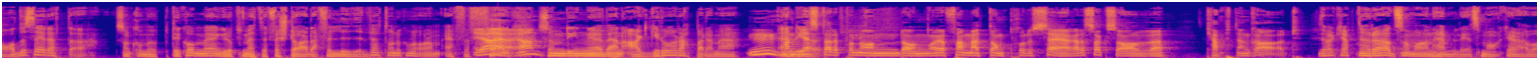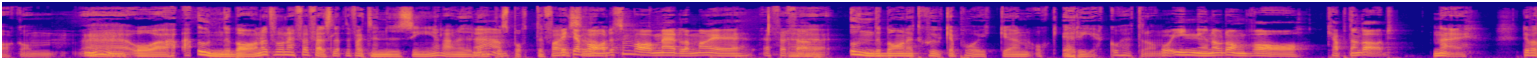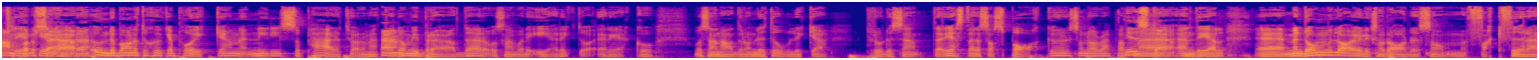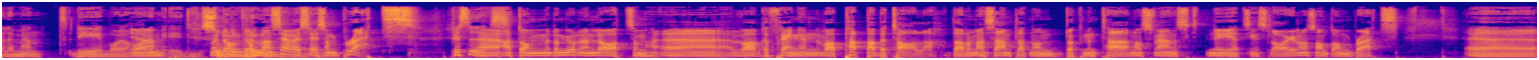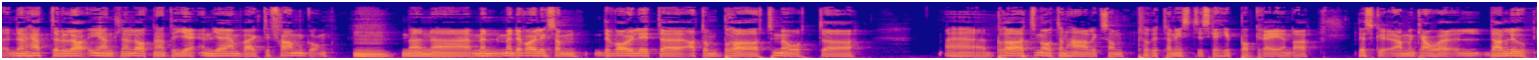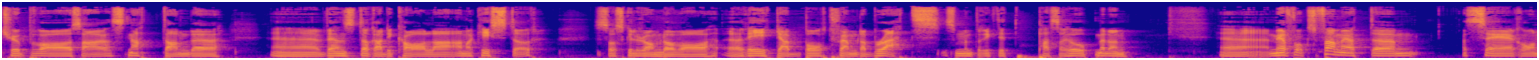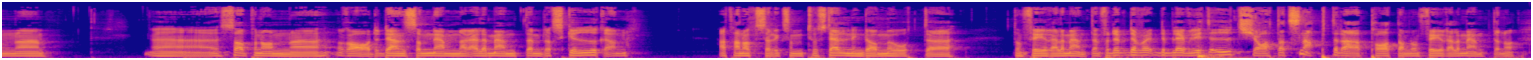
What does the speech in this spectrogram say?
motsade sig detta som kom upp. Det kom en grupp som hette Förstörda för livet, om du kommer ihåg dem, FFL. Ja, ja, ja. Som din vän Agro rappade med. Mm, han del- gästade på någon dem och jag har mig att de producerades också av eh, Kapten Röd. Det var Kapten Röd som var en hemlighetsmakare här bakom. Mm. Eh, och eh, Underbarnet från FFL släppte faktiskt en ny singel här nyligen Ja. på Spotify. Vilka var de- det som var medlemmar i FFL? Eh, Underbarnet, Sjuka Pojken och Ereko hette de. Och ingen av dem var Kapten Röd? Nej. Det var Han tre killar. Underbarnet och Sjuka Pojken, Nils och Per tror jag de hette. Ja. De är bröder och sen var det Erik då, Ereko. Och sen hade de lite olika producenter. Gästades av Spaker som du har rappat Just med det. en del. Eh, men de la ju liksom rader som Fuck fyra element. Det är vad jag har Ja. i mitt Men de, de sovrum. lanserade sig som Brats. Precis. Eh, att de, de gjorde en låt som eh, var refrängen var Pappa betalar. Där de har samplat någon dokumentär, någon svensk nyhetsinslag eller något sånt om Brats. Eh, den hette väl egentligen låten hette En genväg till framgång. Men, eh, men, men det var ju liksom, det var ju lite att de bröt mot, eh, eh, bröt mot den här liksom puritanistiska hiphop-grejen där. Det skulle, ja men kanske, där Loop Troop var så här snattande eh, vänsterradikala anarkister. Så skulle de då vara eh, rika bortskämda brats som inte riktigt passar ihop med den. Eh, men jag får också för mig att eh, Seron eh, eh, sa på någon eh, rad, den som nämner elementen blir skuren. Att han också liksom tog ställning då mot eh, de fyra elementen. För det, det, var, det blev lite uttjatat snabbt det där att prata om de fyra elementen. Och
